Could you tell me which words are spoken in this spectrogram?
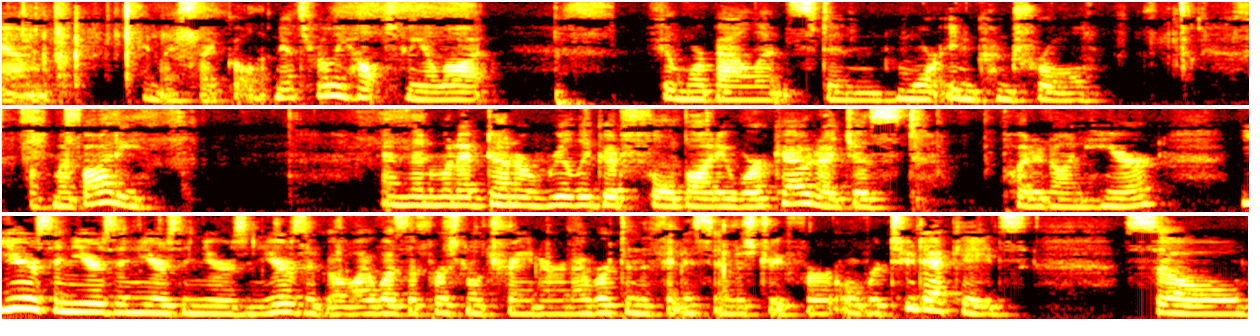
am in my cycle. And it's really helped me a lot feel more balanced and more in control of my body. And then when I've done a really good full body workout, I just put it on here. Years and years and years and years and years ago, I was a personal trainer and I worked in the fitness industry for over two decades. So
